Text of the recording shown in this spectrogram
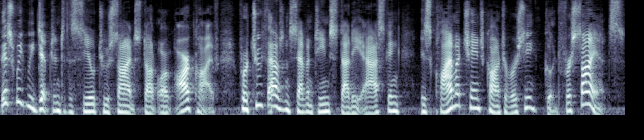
this week we dipped into the CO2science.org archive for a 2017 study asking Is climate change controversy good for science?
